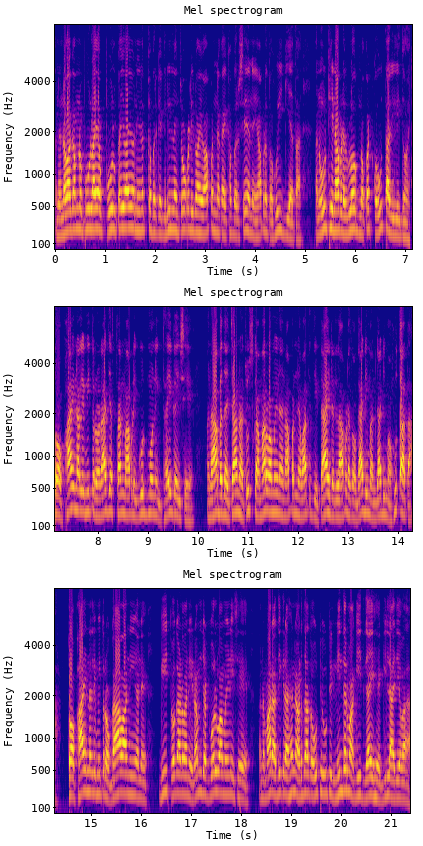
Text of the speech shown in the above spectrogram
અને નવા ગામનો પુલ આવ્યો પુલ કયો આવ્યો ને નથી ખબર કે ગ્રીન લાઈન ચોકડીનો આવ્યો આપણને કાંઈ ખબર છે નહીં આપણે તો હુઈ ગયા હતા અને ઉઠીને આપણે વ્લોગનો કટકો ઉતારી લીધો તો ફાઇનલી મિત્રો રાજસ્થાનમાં આપણી ગુડ મોર્નિંગ થઈ ગઈ છે અને આ બધા ચાના ચુસ્કા મારવા માંડ્યા અને આપણને વાતથી ટાઈટ એટલે આપણે તો ગાડીમાં ગાડીમાં હુતા હતા તો ફાઇનલી મિત્રો ગાવાની અને ગીત વગાડવાની રમઝટ બોલવા માંડી છે અને મારા દીકરા છે ને અડધા તો ઉઠી ઉઠી નીંદરમાં ગીત ગાય છે ગીલા જેવા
